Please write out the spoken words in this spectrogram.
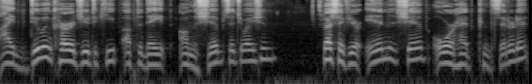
I do encourage you to keep up to date on the SHIB situation, especially if you're in SHIB or had considered it.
